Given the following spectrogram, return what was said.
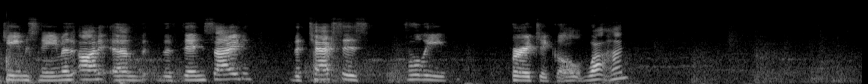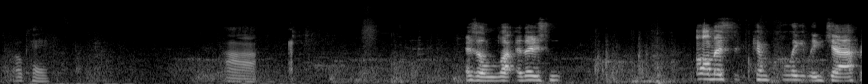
game's name is on it, and the thin side, the text is fully Oh, vertical. what, hun? Okay. Ah, There's a lot. There's almost completely Jap.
